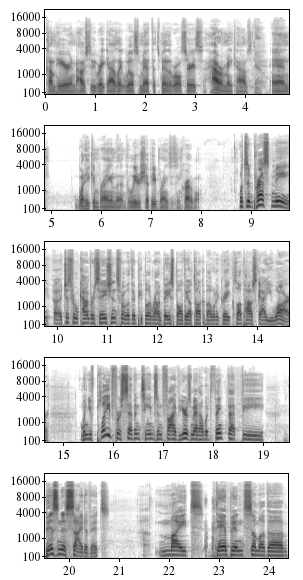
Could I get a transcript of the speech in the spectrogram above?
come here and obviously we rate guys like Will Smith that's been in the World Series however many times, yeah. and what he can bring and the, the leadership he brings is incredible. What's impressed me, uh, just from conversations from other people around baseball, they all talk about what a great clubhouse guy you are. When you've played for seven teams in five years, man, I would think that the business side of it uh, might dampen some of the.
